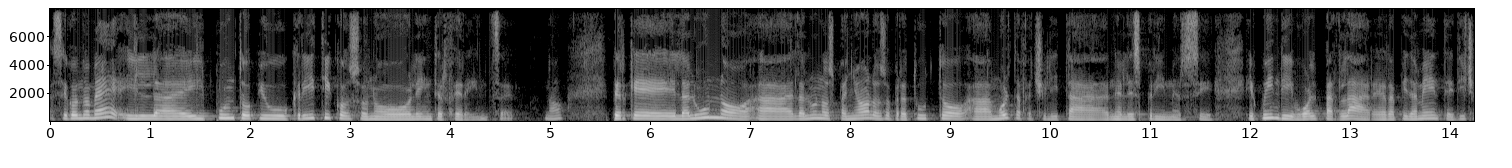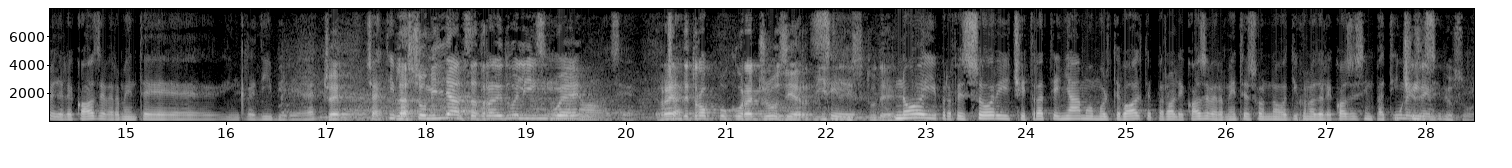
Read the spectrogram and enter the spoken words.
secondo me il, il punto più critico sono le interferenze. No? Perché l'alunno, l'alunno, spagnolo soprattutto ha molta facilità nell'esprimersi e quindi vuol parlare rapidamente e dice delle cose veramente incredibili. Eh? Cioè, cioè tipo... la somiglianza tra le due lingue sì, no, sì. rende cioè, troppo coraggiosi e arditi sì. gli studenti. Noi professori ci tratteniamo molte volte, però le cose veramente sono, dicono delle cose simpaticissime. Un esempio solo.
